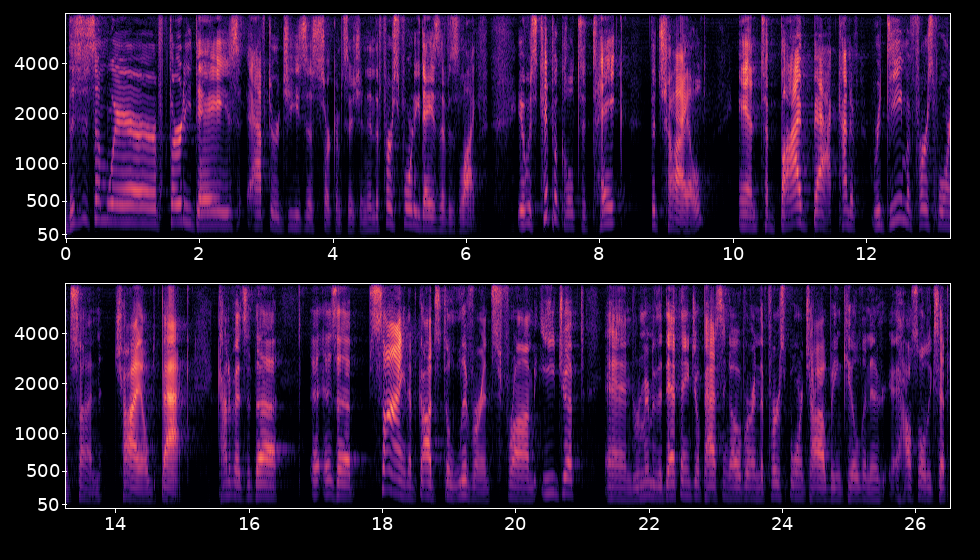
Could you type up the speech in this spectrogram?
This is somewhere 30 days after Jesus' circumcision, in the first 40 days of his life. It was typical to take the child and to buy back, kind of redeem a firstborn son, child back, kind of as, the, as a sign of God's deliverance from Egypt. And remember the death angel passing over and the firstborn child being killed in a household, except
